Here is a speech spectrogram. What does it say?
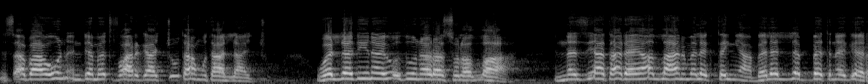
ጸባውን እንደ መጥፎ አድርጋችሁ ታሙታላችሁ። ወለዚነ ዩእዙነ ረሱላላህ እነዚያ ታዲያ የአላህን መለክተኛ በሌለበት ነገር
